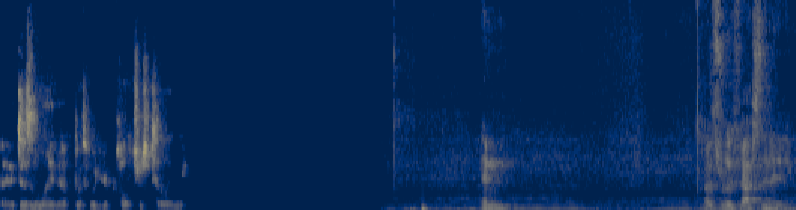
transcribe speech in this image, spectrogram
uh, it doesn't line up with what your culture is telling you. And that's really fascinating.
